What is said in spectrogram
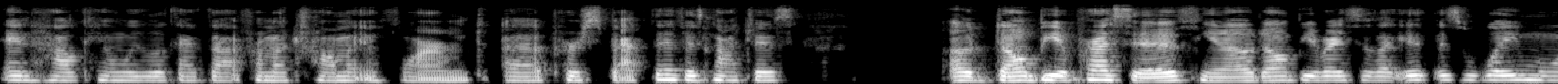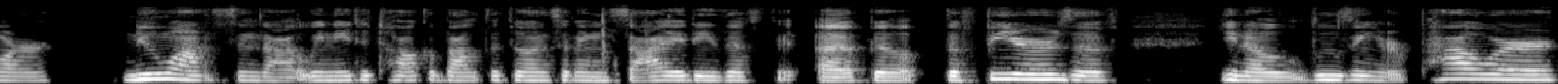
and how can we look at that from a trauma-informed uh, perspective? It's not just, oh, don't be oppressive, you know, don't be racist. Like it, it's way more nuanced than that. We need to talk about the feelings of anxiety, the uh, the fears of, you know, losing your power,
